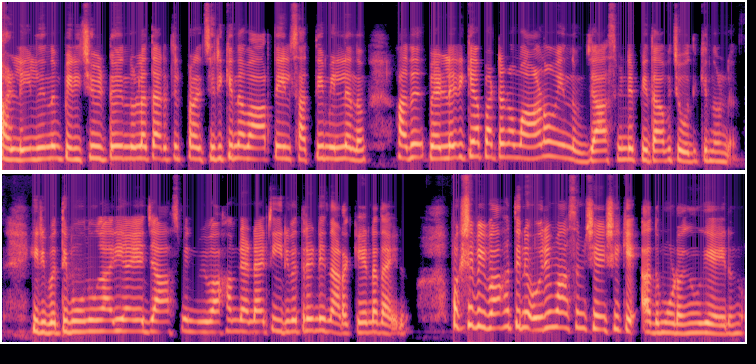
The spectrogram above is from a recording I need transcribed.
പള്ളിയിൽ നിന്നും പിരിച്ചുവിട്ടു എന്നുള്ള തരത്തിൽ പ്രചരിക്കുന്ന വാർത്തയിൽ സത്യമില്ലെന്നും അത് വെള്ളരിക്ക പട്ടണമാണോ എന്നും ജാസ്മിന്റെ പിതാവ് ചോദിക്കുന്നുണ്ട്. ഇരുപത്തിമൂന്നുകാരിയായ ജാസ്മിൻ വിവാഹം രണ്ടായിരത്തി ഇരുപത്തിരണ്ടിൽ നടക്കേണ്ടതായിരുന്നു. പക്ഷെ വിവാഹത്തിന് ഒരു മാസം ശേഷിക്കെ അത് മുടങ്ങുകയായിരുന്നു.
